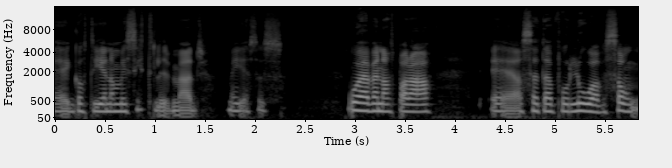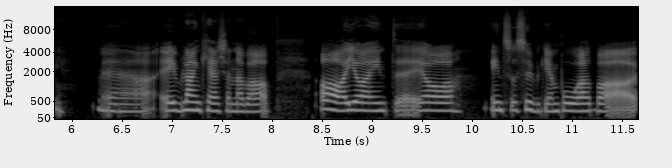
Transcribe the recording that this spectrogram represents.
eh, gått igenom i sitt liv med, med Jesus. Och även att bara eh, sätta på lovsång. Eh, ibland kan jag känna bara, ja, jag är inte, jag är inte så sugen på att bara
